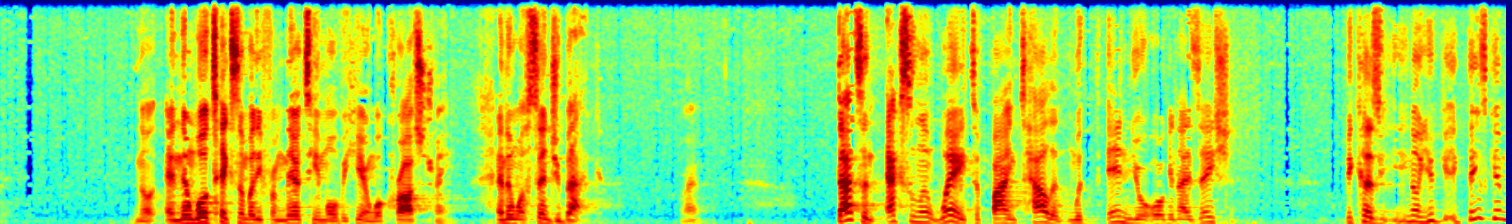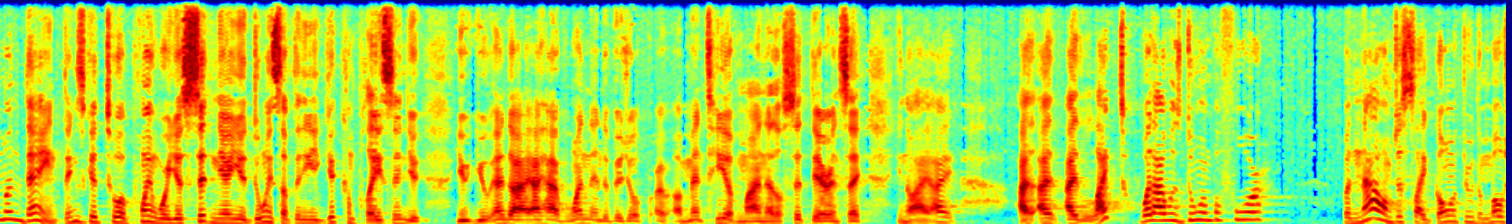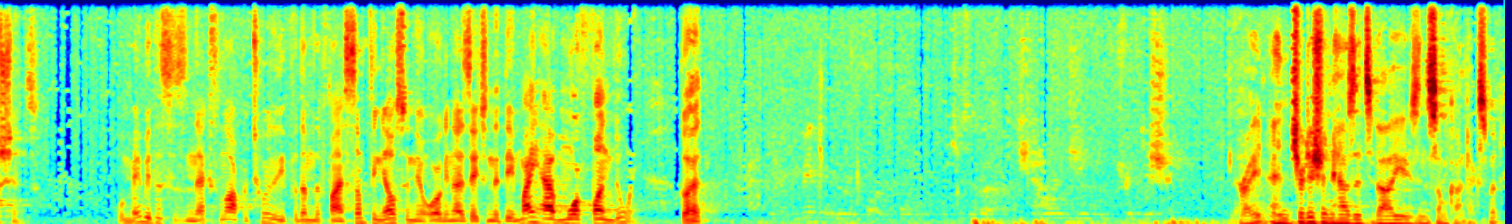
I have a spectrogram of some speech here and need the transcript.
You know, and then we'll take somebody from their team over here and we'll cross train. And then we'll send you back. Right? That's an excellent way to find talent within your organization because you know you things get mundane. Things get to a point where you're sitting there and you're doing something and you get complacent. You you you and I, I have one individual, a, a, mentee of mine, that'll sit there and say, you know, I, I I I liked what I was doing before, but now I'm just like going through the motions. Well, maybe this is an excellent opportunity for them to find something else in their organization that they might have more fun doing. Go ahead. right? And tradition has its values in some contexts, but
